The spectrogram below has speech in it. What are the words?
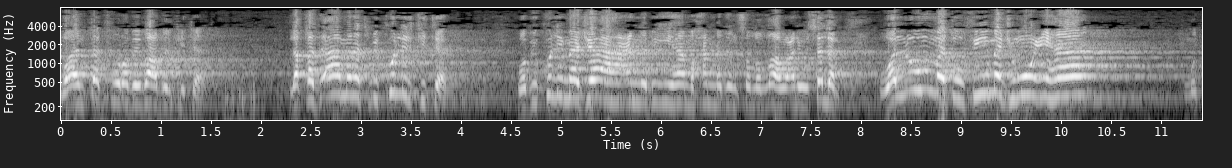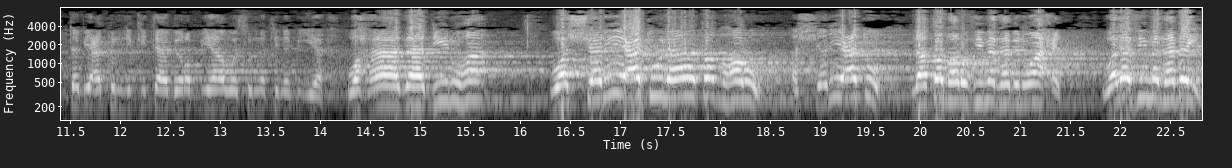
وأن تكفر ببعض الكتاب. لقد آمنت بكل الكتاب وبكل ما جاءها عن نبيها محمد صلى الله عليه وسلم. والأمة في مجموعها متبعة لكتاب ربها وسنة نبيها. وهذا دينها والشريعة لا تظهر. الشريعة لا تظهر في مذهب واحد ولا في مذهبين.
